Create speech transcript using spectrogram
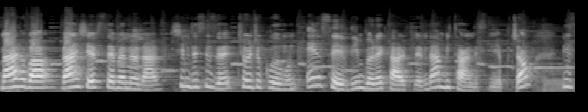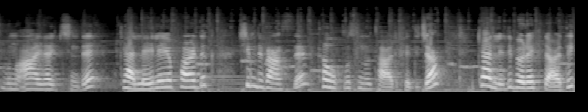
Merhaba, ben Şef Semen Öner. Şimdi size çocukluğumun en sevdiğim börek tariflerinden bir tanesini yapacağım. Biz bunu aile içinde kelleyle yapardık. Şimdi ben size tavuklusunu tarif edeceğim. Kelleli börek derdik.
